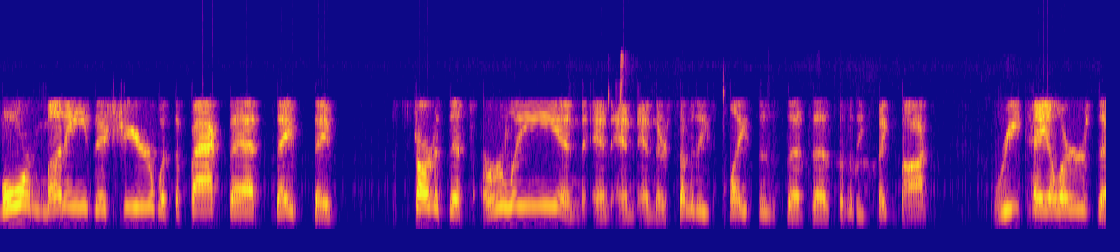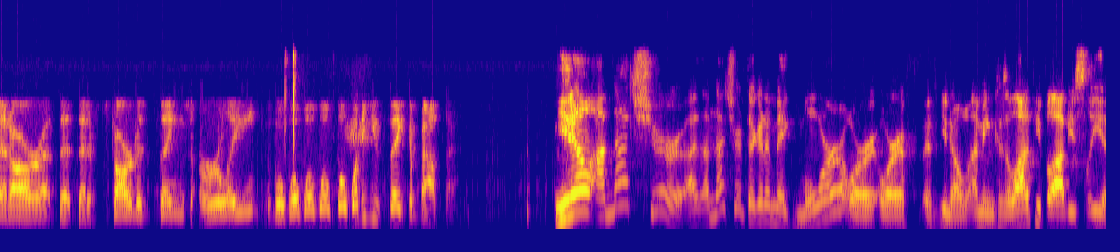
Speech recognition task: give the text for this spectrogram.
more money this year with the fact that they've they've started this early, and and and and there's some of these places that uh, some of these big box retailers that are uh, that that have started things early. What, what what what what do you think about that? You know, I'm not sure. I'm not sure if they're going to make more or, or if, if you know, I mean, because a lot of people obviously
